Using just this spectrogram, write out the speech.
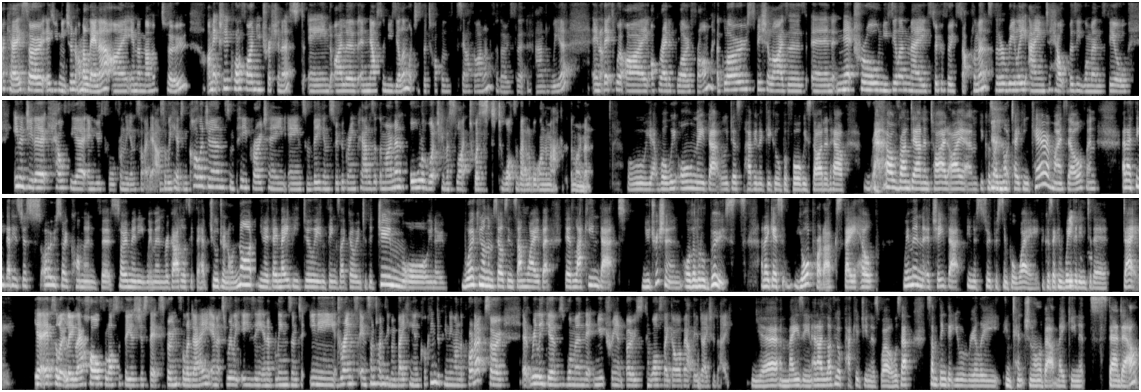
Okay, so as you mentioned, I'm Alana. I am a mum of two. I'm actually a qualified nutritionist and I live in Nelson, New Zealand, which is the top of South Island for those that aren't aware. And that's where I operate Aglow from. Aglow specialises in natural New Zealand made superfood supplements that are really aimed to help busy women feel energetic, healthier, and youthful from the inside out. So we have some collagen, some pea protein, and some vegan super green powders at the moment, all of which have a slight twist to what's available on the market at the moment. Oh yeah, well we all need that. We are just having a giggle before we started how how run down and tired I am because I'm not taking care of myself and and I think that is just so so common for so many women regardless if they have children or not. You know, they may be doing things like going to the gym or, you know, working on themselves in some way but they're lacking that nutrition or the little boosts. And I guess your products they help women achieve that in a super simple way because they can weave it into their day. Yeah, absolutely. Our whole philosophy is just that spoonful a day, and it's really easy and it blends into any drinks and sometimes even baking and cooking, depending on the product. So it really gives women that nutrient boost whilst they go about their day to day. Yeah, amazing. And I love your packaging as well. Was that something that you were really intentional about making it stand out?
